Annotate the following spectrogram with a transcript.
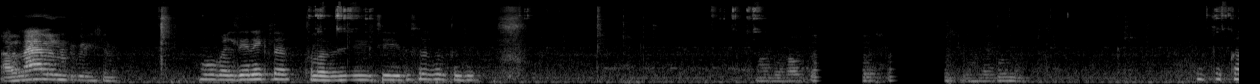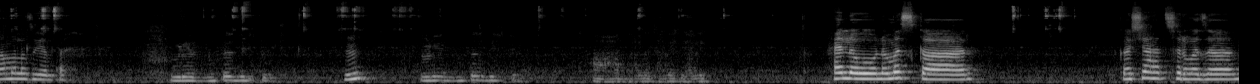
अरे नाही आलं नोटिफिकेशन मोबाईल दे ना इकडं. तुला जे जे दुसरं करतो जे. माझा भाऊ तर झालाय बघ ना. तू कामालाच गेलता. व्हिडिओत भूतच दिसतोय. हम्म? व्हिडिओत भूतच दिसतोय. हा हा झालं झालं झाले. हॅलो नमस्कार. कसे आहात सर्वजण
